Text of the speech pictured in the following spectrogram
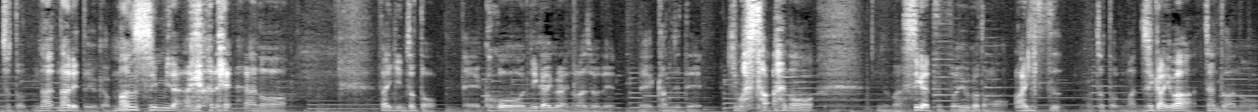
ちょっと、な、慣れというか、慢心みたいなのがね、あの、最近ちょっと、えー、ここ2回ぐらいのラジオで、えー、感じてきました。あの、まあ、4月ということもありつつ、ちょっと、まあ、次回は、ちゃんとあの、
